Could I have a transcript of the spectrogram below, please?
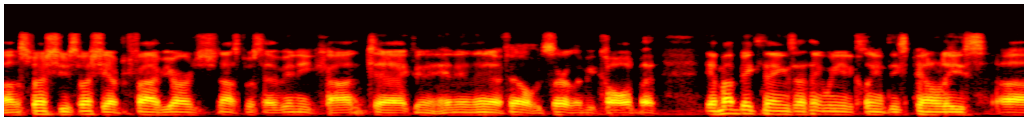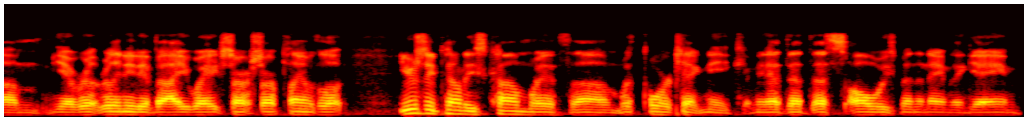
um, especially especially after five yards, you're not supposed to have any contact, and, and in the NFL it would certainly be called. But yeah, my big thing is I think we need to clean up these penalties. Um, yeah, really, really need to evaluate, start start playing with a little. Usually penalties come with um, with poor technique. I mean that, that that's always been the name of the game.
